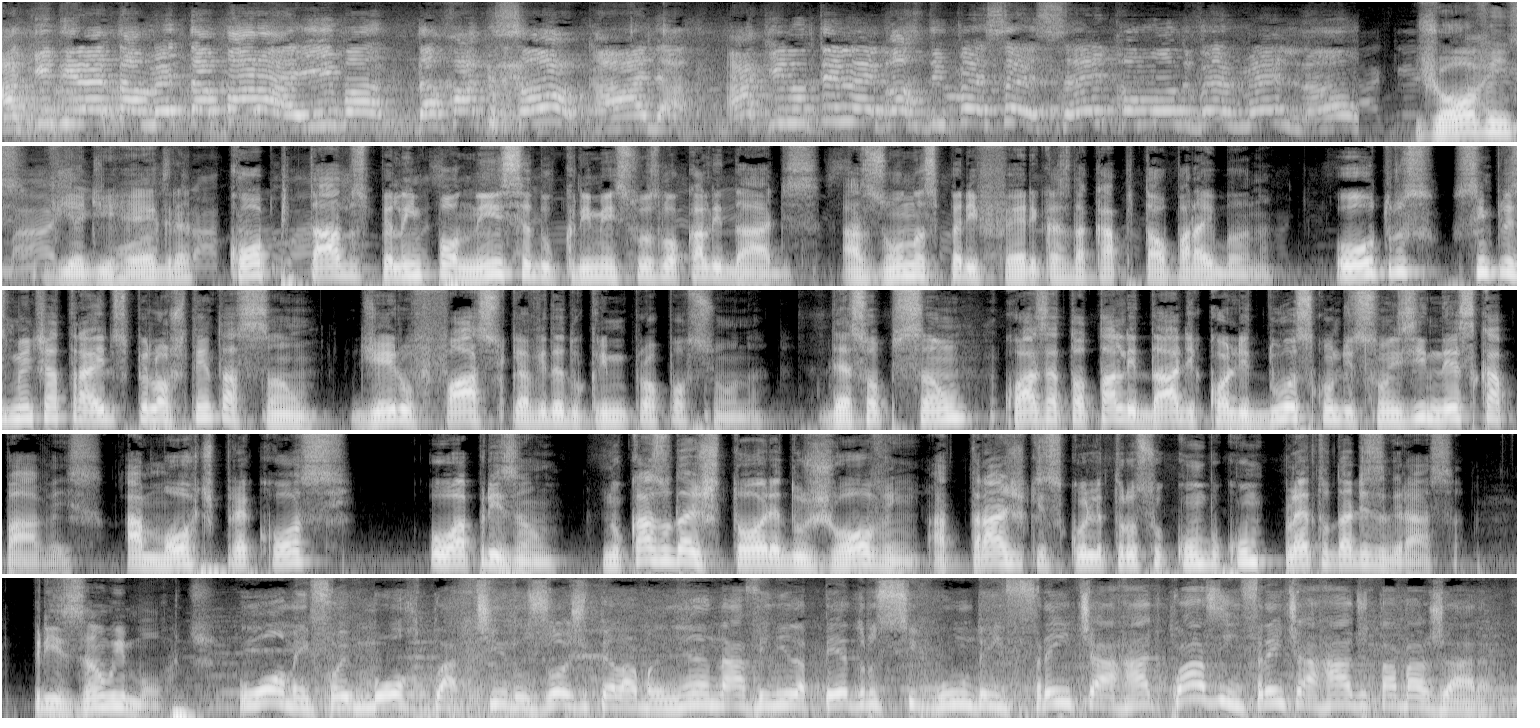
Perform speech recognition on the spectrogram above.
Aqui diretamente da Paraíba, da facção Al-Qaeda. Aqui não tem negócio de PCC e Comando Vermelho, não. Jovens, via de regra, cooptados pela imponência do crime em suas localidades, as zonas periféricas da capital paraibana. Outros, simplesmente atraídos pela ostentação, dinheiro fácil que a vida do crime proporciona. Dessa opção, quase a totalidade colhe duas condições inescapáveis: a morte precoce ou a prisão. No caso da história do jovem, a trágica escolha trouxe o combo completo da desgraça. Prisão e morte. Um homem foi morto a tiros hoje pela manhã na Avenida Pedro II, em frente à rádio, quase em frente à Rádio Tabajara.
